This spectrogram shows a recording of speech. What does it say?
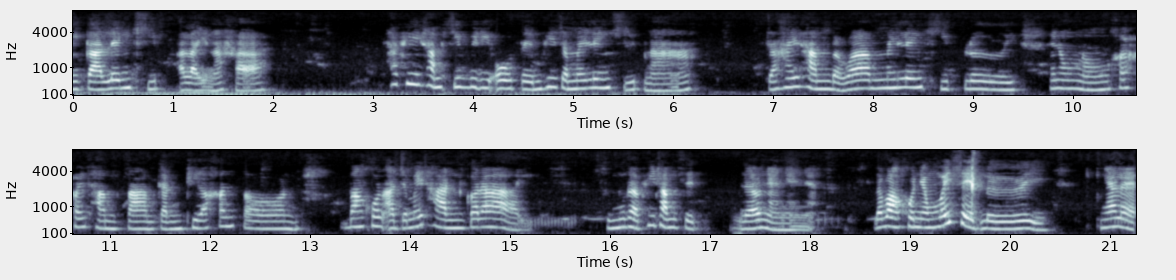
มีการเล่นคลิปอะไรนะคะ ถ้าพี่ทำคลิปวิดีโอเต็มพี่จะไม่เล่นคลิปนะ จะให้ทำแบบว่าไม่เล่นคลิปเลย ให้น้องๆค่อย ๆทำตามกันทีละขั้นตอน บางคนอาจจะไม่ทันก็ได้ สมมติว่าพี่ทำเสร็จแล้วเนี่ยเนี่ยเนี่ยแล้วบางคนยังไม่เสร็จเลยเนี่ยแหละ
